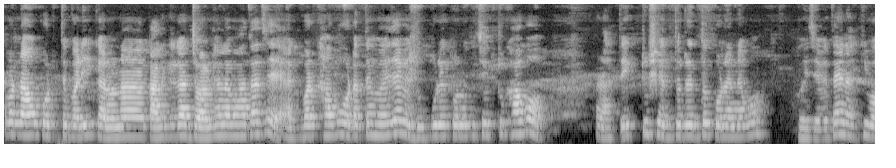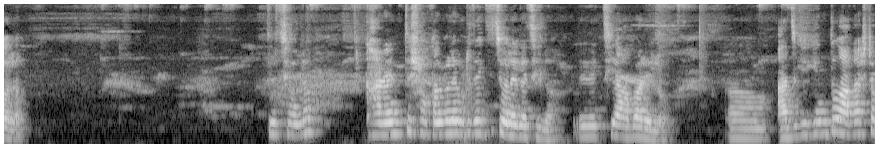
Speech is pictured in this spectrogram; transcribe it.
আবার নাও করতে পারি। কেননা কালকেকার জল ঢালা ভাত আছে, একবার খাব, ওটাতে হয়ে যাবে। দুপুরে কোনো কিছু একটু খাব, রাতে একটু সেদ্ধ টেদ্ধ করে নেব। হয়ে যাবে, তাই না? কি বলো? তো চলো। কারেন্ট তো সকালবেলায় উঠে দেখছি চলে গেছিল। দেখছি আবার এলো। আজকে কিন্তু আকাশটা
